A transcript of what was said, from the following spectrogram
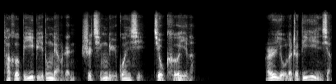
他和比比东两人是情侣关系就可以了。而有了这第一印象。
